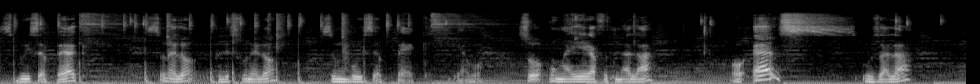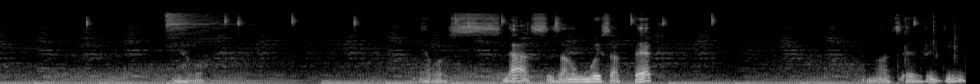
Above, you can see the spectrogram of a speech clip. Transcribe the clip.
sibuyise back sifune lo phinde sifune lo simbuyise back yabo so ungayeka futhi nala or else uza la slash zamgbuysak.pek not every day.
